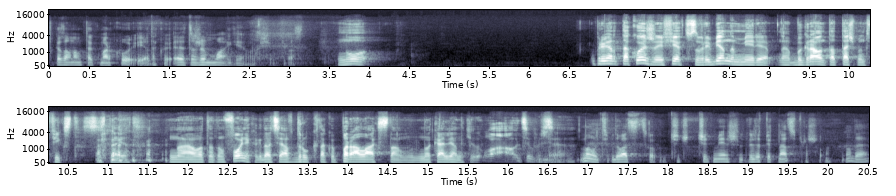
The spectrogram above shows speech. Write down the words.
показал нам так марку, и я такой, это же магия вообще просто. Ну, примерно такой же эффект в современном мире э, background attachment fixed состоит на вот этом фоне, когда у тебя вдруг такой параллакс там на коленке. Вау, типа все. Ну, типа 20, сколько, чуть, чуть меньше, лет 15 прошло. Ну да.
